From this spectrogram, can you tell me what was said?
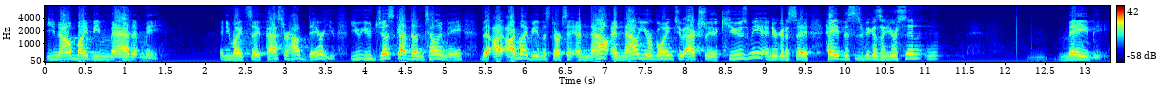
you now might be mad at me. And you might say, Pastor, how dare you? You, you just got done telling me that I, I might be in this dark state, and now, and now you're going to actually accuse me, and you're going to say, hey, this is because of your sin? Maybe.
